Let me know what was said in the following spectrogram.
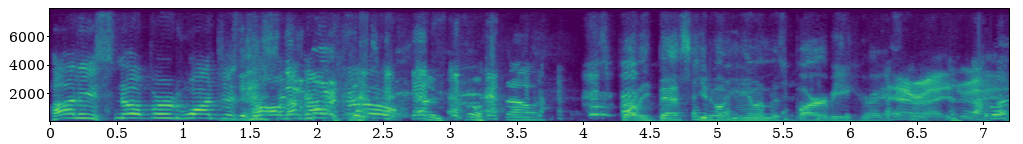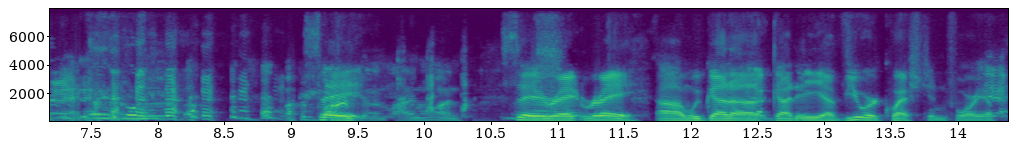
honey, Snowbird one just called. I gotta go. It's probably best you don't name him as Barbie, right? Yeah, right, right, right. Say- Barbie on line one. Say Ray, Ray, uh, we've got a Yeah. got a, uh viewer question for you. yeah.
